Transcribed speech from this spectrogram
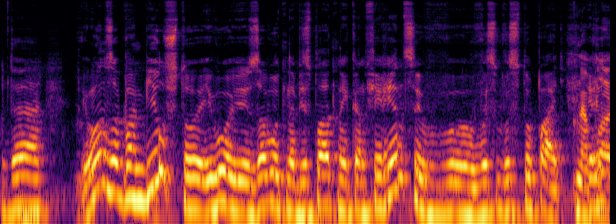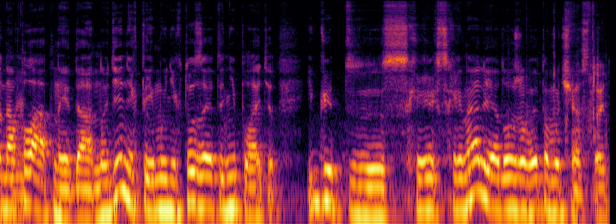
сути. да. И он забомбил, что его зовут на бесплатные конференции выступать. На Вернее, на платные. да. Но денег-то ему никто за это не платит. И говорит, э, с хре- с хрена ли я должен в этом участвовать?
